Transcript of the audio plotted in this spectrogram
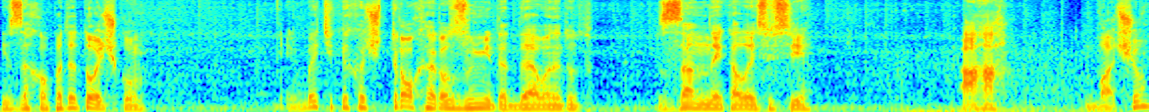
і захопити точку. Якби тільки хоч трохи розуміти, де вони тут заникались усі. Ага, бачу.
